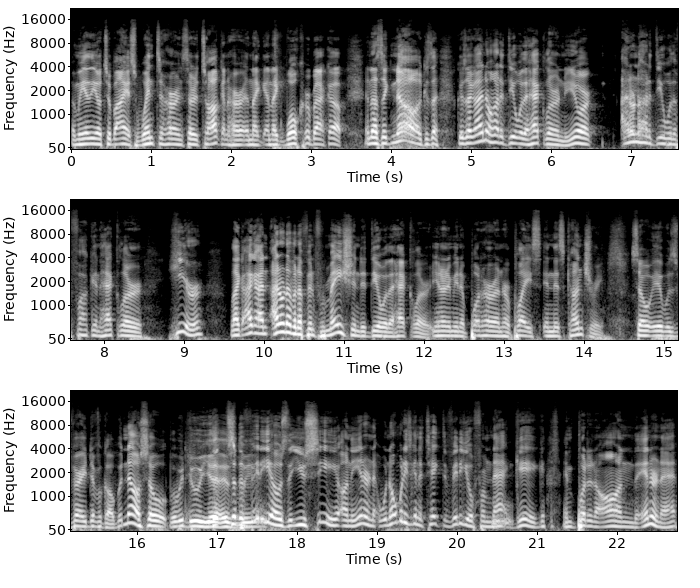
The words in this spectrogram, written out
Emilio Tobias went to her and started talking to her, and like and like woke her back up. And I was like, no, because because like I know how to deal with a heckler in New York. I don't know how to deal with a fucking heckler here. Like I got, I don't have enough information to deal with a heckler. You know what I mean? And put her in her place in this country. So it was very difficult. But no, so What we do here the, so the videos that you see on the internet, well, nobody's going to take the video from that mm-hmm. gig and put it on the internet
